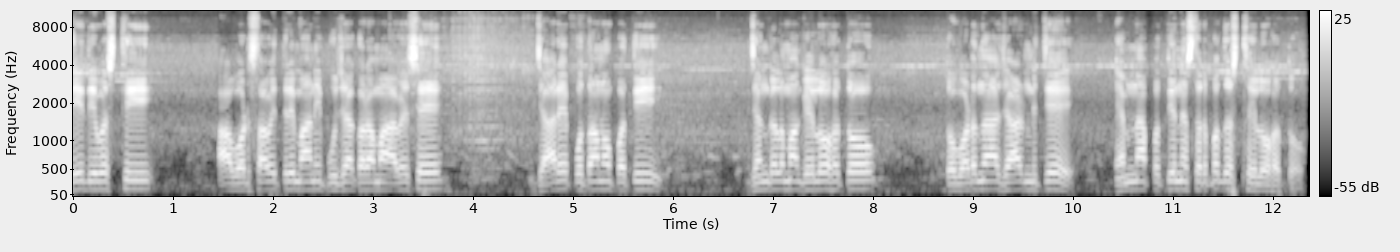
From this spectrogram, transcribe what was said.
તે દિવસથી આ વડસાવિત્રી માની પૂજા કરવામાં આવે છે. જ્યારે પોતાનો પતિ જંગલમાં ગયેલો હતો, તો વડના ઝાડ નીચે એમના પતિને સર્પદસ્ત થયેલો હતો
